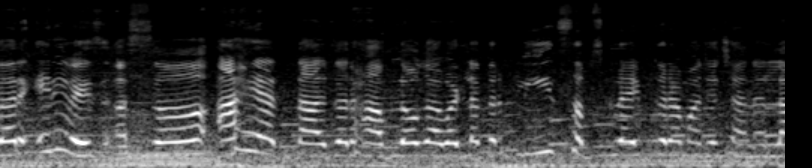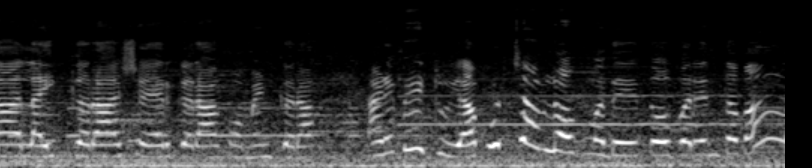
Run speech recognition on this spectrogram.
तर एनिवेज असं आहे आत्ता. जर हा ब्लॉग आवडला तर प्लीज सबस्क्राईब करा माझ्या चॅनलला लाईक करा शेअर करा कॉमेंट करा. आणि भेटूया पुढच्या ब्लॉगमध्ये तोपर्यंत बाय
